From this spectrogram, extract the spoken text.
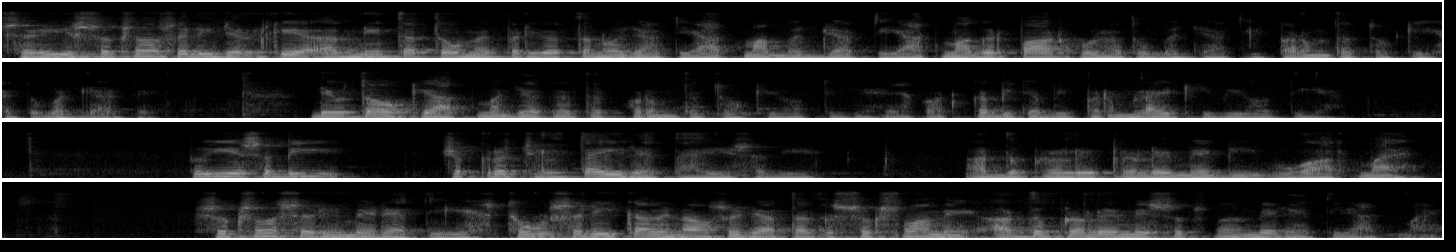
शरीर, सूक्ष्म शरीर जल के अग्नि तत्वों में परिवर्तन हो जाती है, आत्मा बच जाती है। आत्मा अगर पार हो है तो बच जाती है, परम तत्व की है तो बच जाती देवताओं की आत्मा ज़्यादातर परम तत्वों की होती है, और कभी कभी परम लाइट की भी होती है। तो ये सभी चक्र चलता ही रहता है, ये सभी अर्ध प्रलय प्रलय में भी वो आत्मा है। सूक्ष्म शरीर में रहती है, स्थूल शरीर का विनाश हो जाता है तो सूक्ष्म में, अर्ध प्रलय में सूक्ष्म में रहती है आत्माएँ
